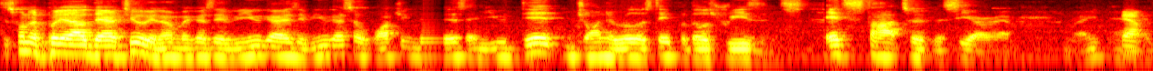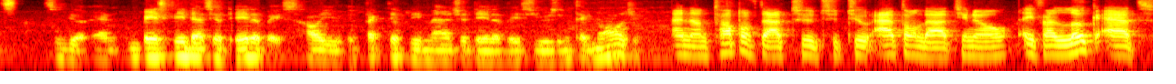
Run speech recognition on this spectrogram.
Just want to put it out there too, you know, because if you guys, if you guys are watching this and you did join the real estate for those reasons, it starts with the CRM, right? And yeah. It's your, and basically that's your database how you effectively manage your database using technology and on top of that to, to to add on that you know if i look at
